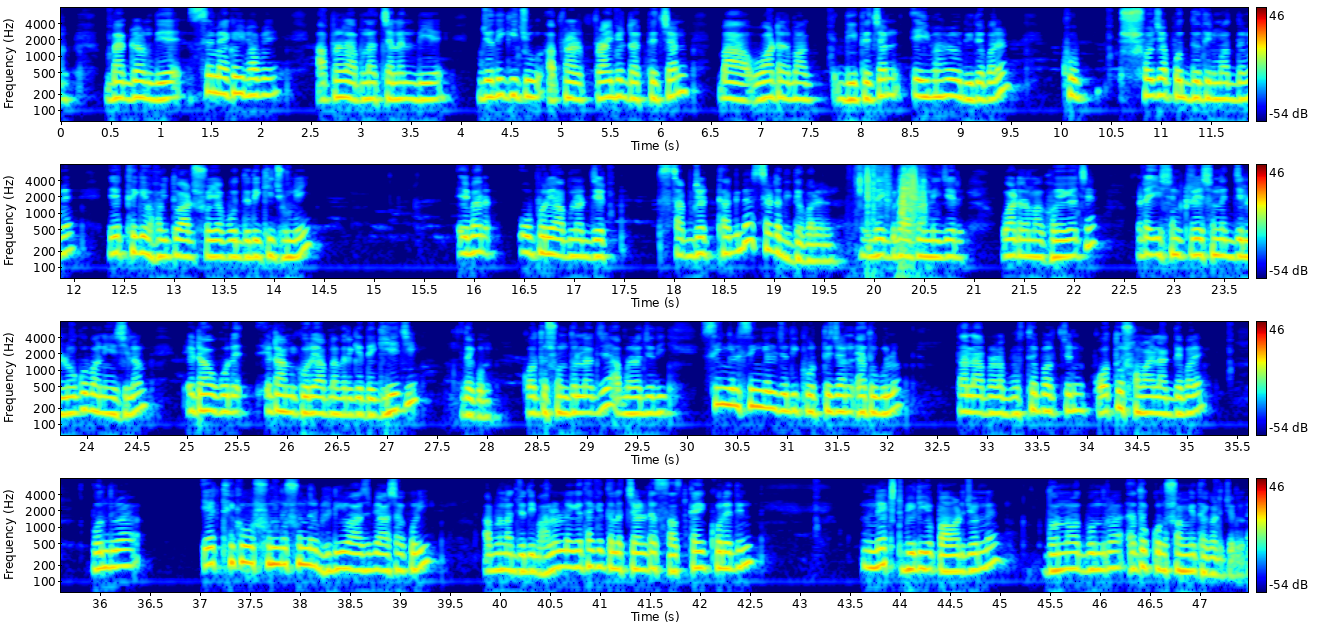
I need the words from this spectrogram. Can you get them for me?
ব্যাকগ্রাউন্ড দিয়ে সেম একইভাবে আপনারা আপনার চ্যানেল দিয়ে যদি কিছু আপনার প্রাইভেট রাখতে চান বা ওয়াটারমার্ক দিতে চান, এইভাবেও দিতে পারেন। খুব সোজা পদ্ধতির মাধ্যমে, এর থেকে হয়তো আর সোজা পদ্ধতি কিছু নেই। এবার ওপরে আপনার যে সাবজেক্ট থাকবে, সেটা দিতে পারেন। দেখবেন আপনার নিজের ওয়াটারমার্ক হয়ে গেছে। এটা এশিয়ান ক্রিয়েশনের যে লোগো বানিয়েছিলাম এটাও করে, এটা আমি করে আপনাদেরকে দেখিয়েছি। দেখুন, কত সুন্দর লাগছে। আপনারা যদি সিঙ্গেল সিঙ্গেল যদি করতে চান এতগুলো, তাহলে আপনারা বুঝতে পারছেন কত সময় লাগতে পারে। বন্ধুরা, এর থেকেও সুন্দর সুন্দর ভিডিও আসবে আশা করি। আপনার যদি ভালো লেগে থাকে, তাহলে চ্যানেলটা সাবস্ক্রাইব করে দিন। নেক্সট ভিডিও পাওয়ার জন্যে। ধন্যবাদ বন্ধুরা, এতক্ষণ সঙ্গে থাকার জন্য।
